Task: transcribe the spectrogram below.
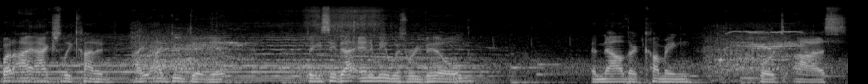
but I actually kind of, I, I do dig it. So you see that enemy was revealed. And now they're coming towards us.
